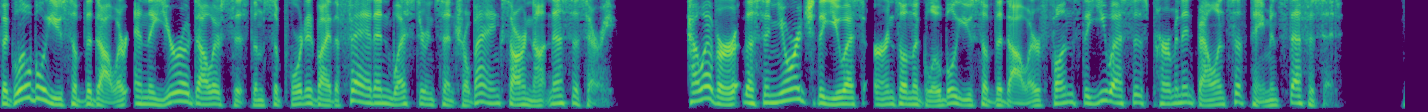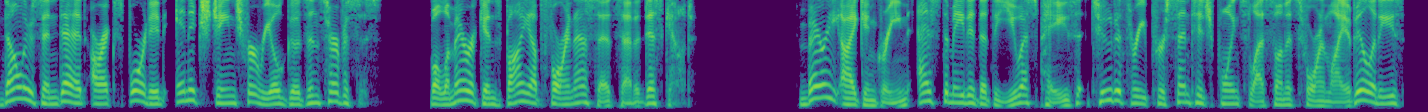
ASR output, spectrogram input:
The global use of the dollar and the eurodollar system supported by the Fed and Western central banks are not necessary. However, the seigniorage the US earns on the global use of the dollar funds the US's permanent balance of payments deficit dollars and debt are exported in exchange for real goods and services, while Americans buy up foreign assets at a discount. Barry Eichengreen estimated that the U.S. pays 2 to 3 percentage points less on its foreign liabilities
